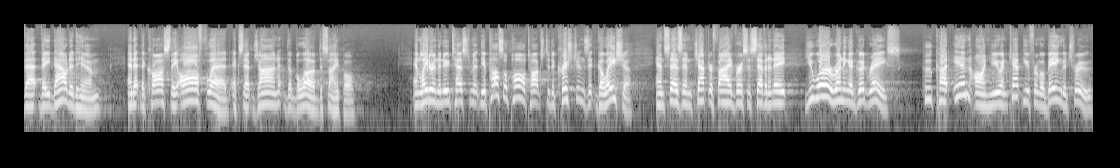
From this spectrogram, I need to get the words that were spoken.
that they doubted him, and at the cross they all fled except John, the beloved disciple. And later in the New Testament, the Apostle Paul talks to the Christians at Galatia and says in chapter 5, verses 7 and 8, You were running a good race. Who cut in on you and kept you from obeying the truth?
